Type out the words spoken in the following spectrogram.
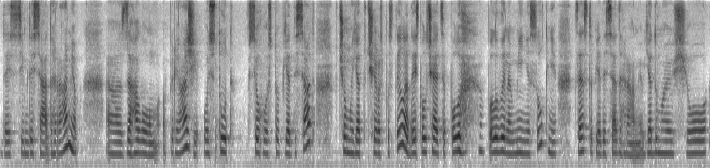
десь 70 грамів. Е, Загалом пряжі, ось тут всього 150, в чому я тут ще розпустила, десь, виходить, половина міні-сукні це 150 грамів. Я думаю, що е,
